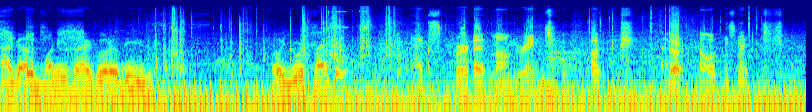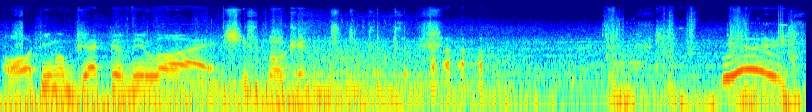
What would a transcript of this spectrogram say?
I got money bags. What are these? Oh, you were sniping? Expert at long range. Fuck. I, I wasn't sniping. Oh, team objective, Niloy. Spoken. Woo! Nice.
